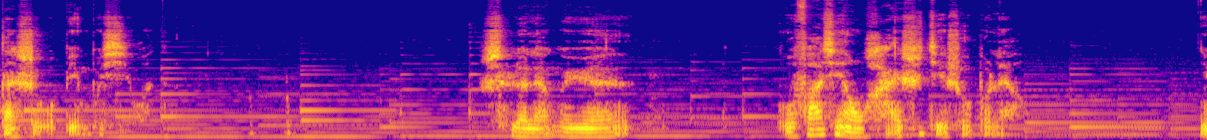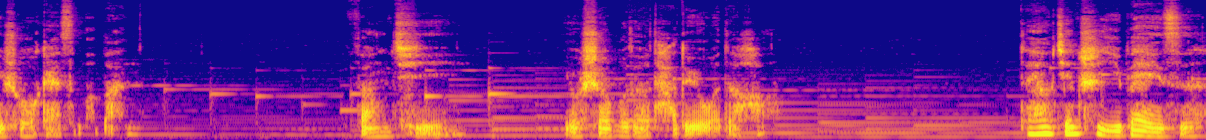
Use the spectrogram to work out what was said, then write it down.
但是我并不喜欢他。试了两个月，我发现我还是接受不了。你说我该怎么办呢？放弃，又舍不得他对我的好。但要坚持一辈子，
